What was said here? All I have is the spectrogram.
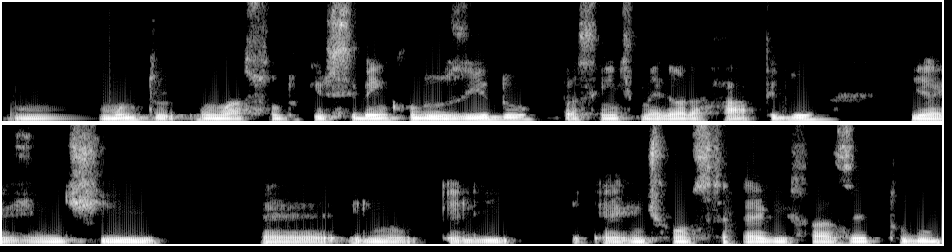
Muito um assunto que, se bem conduzido, o paciente melhora rápido e a gente é, ele, ele a gente consegue fazer tudo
